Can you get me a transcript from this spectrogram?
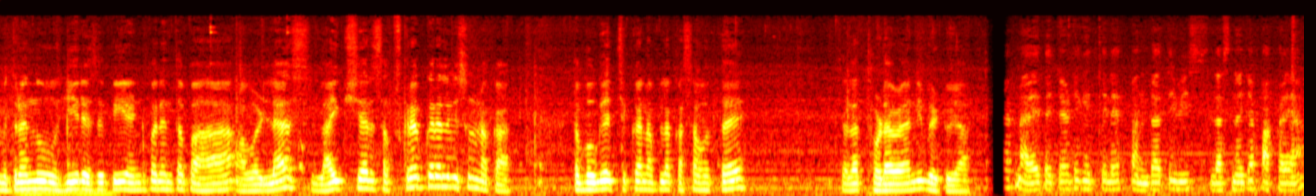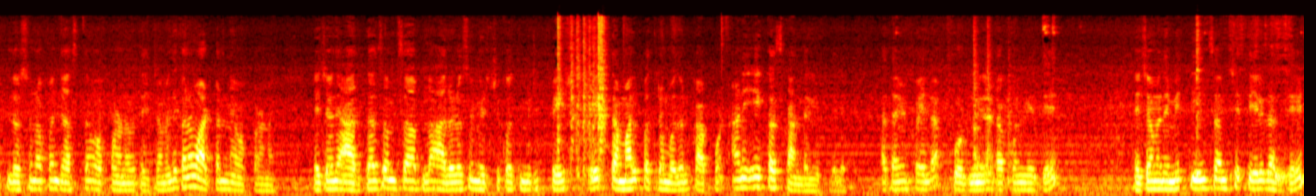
मित्रांनो ही रेसिपी एंड पर्यंत पहा. आवडल्यास लाईक शेअर सबस्क्राईब करायला विसरू नका. तर बघूया चिकन आपला कसा होतंय. चला थोड्या वेळाने भेटूया. टाकणार आहे त्याच्यासाठी घेतलेले आहेत पंधरा ते वीस लसणाच्या पाकळ्या. लसूण आपण जास्त वापरणार त्याच्यामध्ये कारण वाटण नाही वापरणार. याच्यामध्ये अर्धा चमचा आपला आलं लसूण मिरची कोथिंबीरची पेस्ट एक तमालपत्रमधून कापून आणि एकच कांदा घेतलेला आहे. आता मी पहिला फोडणीला टाकून घेते. त्याच्यामध्ये मी तीन चमचे तेल घालते.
